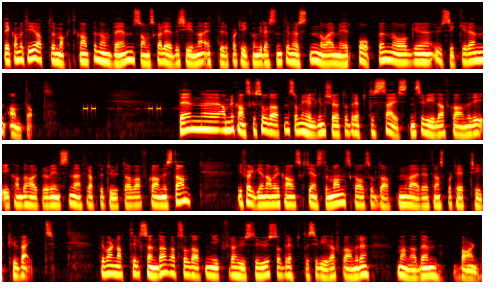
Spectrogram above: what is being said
Det kan bety at maktkampen om hvem som skal lede Kina etter partikongressen til høsten, nå er mer åpen og usikker enn antatt. Den amerikanske soldaten som i helgen skjøt og drepte 16 sivile afghanere i Kandahar-provinsen, er fraktet ut av Afghanistan. Ifølge en amerikansk tjenestemann skal soldaten være transportert til Kuwait. Det var natt til søndag at soldaten gikk fra hus til hus og drepte sivile afghanere, mange av dem barn.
